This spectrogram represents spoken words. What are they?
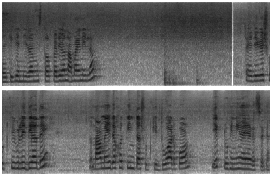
আর এদিকে নিরামিষ তরকারিও নামাই নিলাম। তো এদিকে শুটকিগুলি দিয়া দেই। তো নামেই দেখো তিনটা শুটকি ধোয়ার পর একটু হিনি হয়ে গেছে গা।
